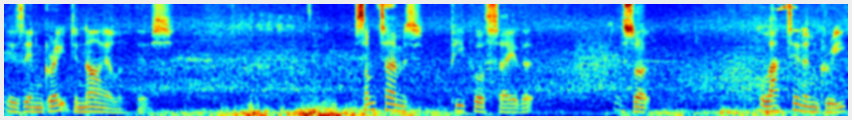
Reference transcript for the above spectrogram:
is in great denial of this. Sometimes people say that so Latin and Greek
